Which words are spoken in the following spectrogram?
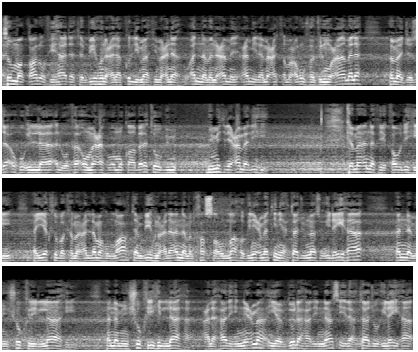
ثم قالوا في هذا تنبيه على كل ما في معناه وأن من عمل معك معروفا في المعاملة فما جزاؤه إلا الوفاء معه ومقابلته بمثل عمله. كما أن في قوله أن يكتب كما علمه الله تنبيه على أن من خصه الله بنعمة يحتاج الناس إليها أن من شكر الله أن من شكره الله على هذه النعمة أن يبذلها للناس إذا احتاجوا إليها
